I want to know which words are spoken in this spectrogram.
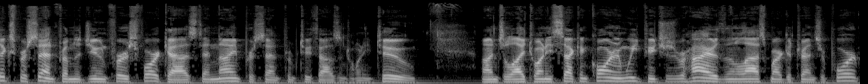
6% from the June 1st forecast and 9% from 2022. On July 22nd, corn and wheat futures were higher than the last market trends report.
